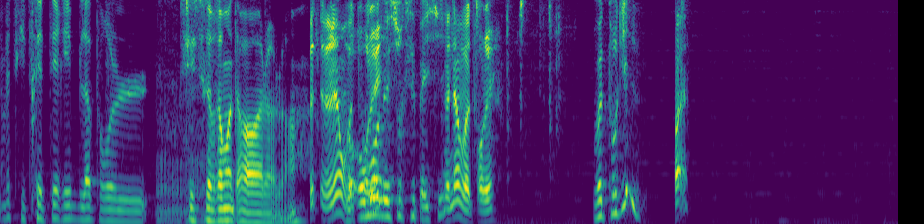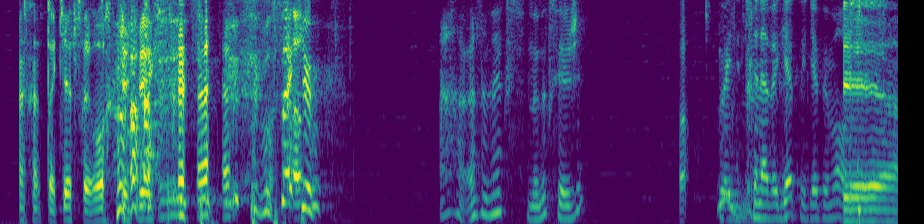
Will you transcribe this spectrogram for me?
En fait, ce qui serait terrible là pour le. Ce qui serait vraiment. Oh là là. Venez, on vote Au pour moins, lui. on est sûr que c'est pas ici. Venez, on vote pour lui. Vote pour Guild T'inquiète, frérot. J'ai fait exprès. C'est pour ça que. Ah, ah, Nanox. Nanox, c'est LG Ouais, il traînait avec Gap et Gap est mort. Et euh,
